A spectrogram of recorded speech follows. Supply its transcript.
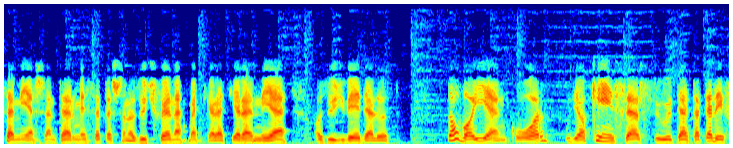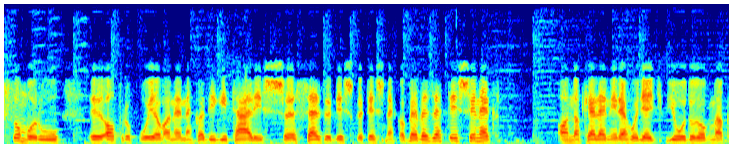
személyesen természetesen az ügyfélnek meg kellett jelennie az ügyvéd előtt. Tavaly ilyenkor ugye a kényszer szülte, tehát elég szomorú apropója van ennek a digitális szerződéskötésnek a bevezetésének, annak ellenére, hogy egy jó dolognak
